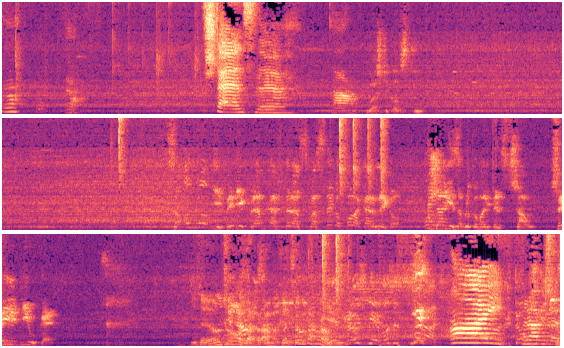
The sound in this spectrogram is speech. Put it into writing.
No. Szczęsny. Tak. Łaszczykowski. Co on robi? Wybiegł bramkarz teraz z własnego pola karnego. udanie zablokowali ten strzał. Przejęli piłkę. I to on ucieka za bramkę. Co on tam robi? Jest groźnie, może strzelać. Oj, Kto prawie że.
